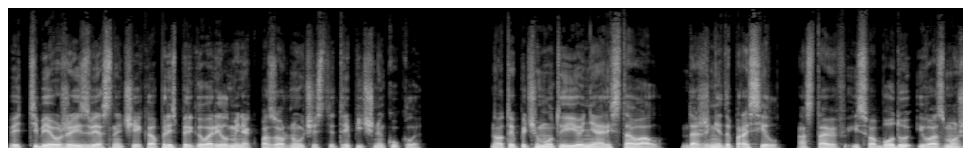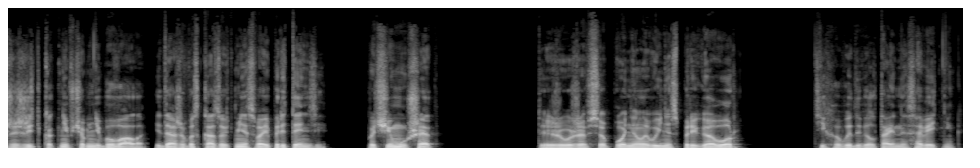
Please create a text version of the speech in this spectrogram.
Ведь тебе уже известно, чей каприз приговорил меня к позорной участи тряпичной куклы. Но ты почему-то ее не арестовал, даже не допросил, оставив и свободу, и возможность жить, как ни в чем не бывало, и даже высказывать мне свои претензии. Почему, Шет? Ты же уже все понял и вынес приговор? Тихо выдавил тайный советник.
